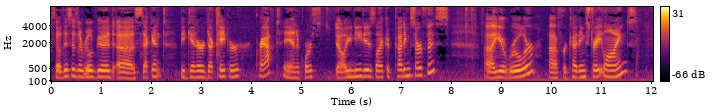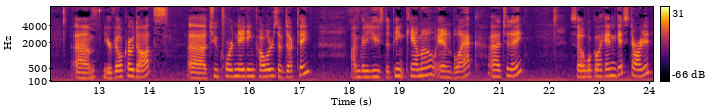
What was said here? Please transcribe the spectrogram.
So this is a real good uh, second beginner duct taper craft and of course all you need is like a cutting surface, uh, your ruler uh, for cutting straight lines, um, your velcro dots, uh, two coordinating colors of duct tape. I'm going to use the pink camo and black uh, today. So we'll go ahead and get started.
